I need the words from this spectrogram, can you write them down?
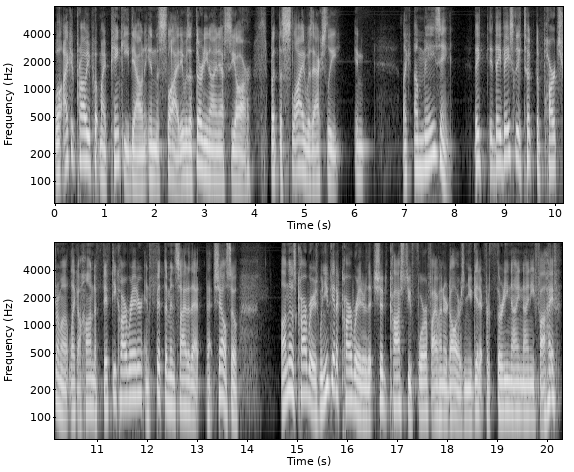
well, I could probably put my pinky down in the slide. It was a 39 FCR, but the slide was actually in like amazing. They they basically took the parts from a like a Honda 50 carburetor and fit them inside of that that shell. So on those carburetors, when you get a carburetor that should cost you four or five hundred dollars and you get it for thirty nine ninety five,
